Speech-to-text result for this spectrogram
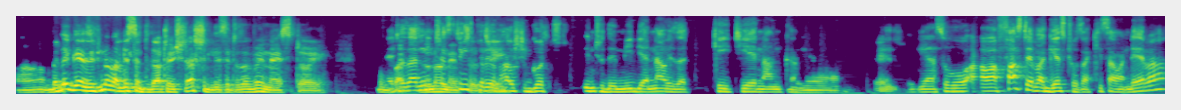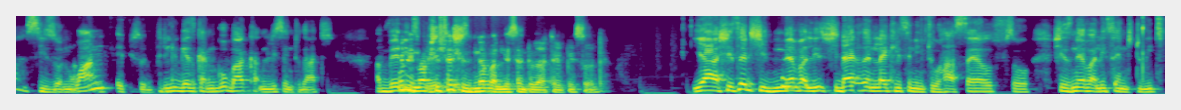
Uh, but then, guys, if you never listened to that one, you should actually listen. It was a very nice story. It was an interesting story of how she got into the media. Now is at KTN anchor. Yeah. Yeah, so our first ever guest was Akisa Wandera, season one, episode three. You guys can go back and listen to that. A very Funny enough, she said she's never listened to that episode. yeah, she said she'd never li- she doesn't like listening to herself, so she's never listened to it. So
